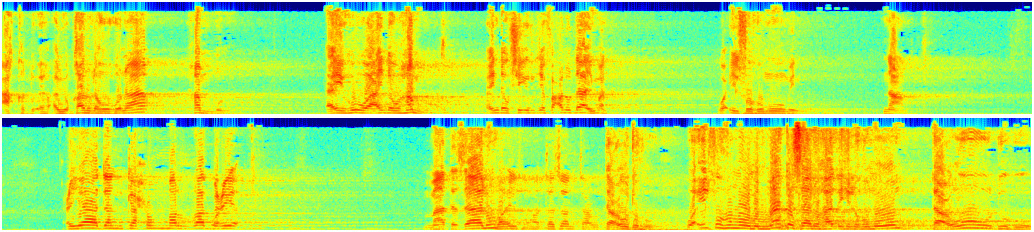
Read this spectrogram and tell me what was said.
عقد أو يقال له هنا هم أي هو عنده هم عنده شيء يفعله دائما. وإلف هموم. نعم. عيادا كحمى الربع. ما تزال وإلف ما تزال تعود تعوده. وإلف هموم ما تزال هذه الهموم تعوده.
